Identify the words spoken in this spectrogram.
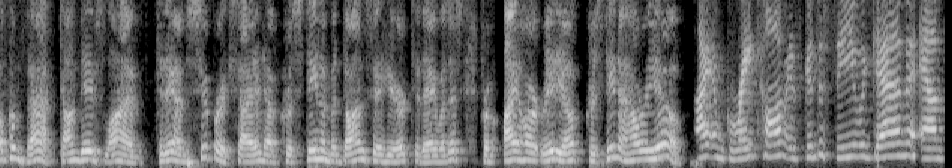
Welcome back. Tom Daves Live. Today I'm super excited to have Christina Mendonca here today with us from iHeartRadio. Christina, how are you? I am great, Tom. It's good to see you again and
